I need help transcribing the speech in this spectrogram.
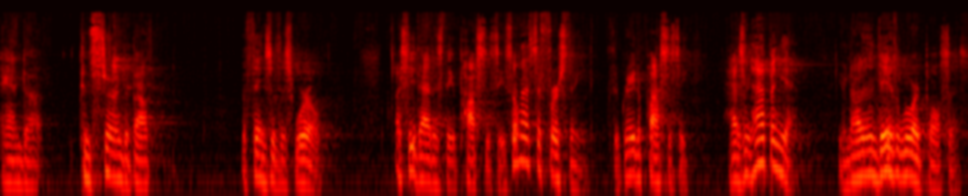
and uh, concerned about the things of this world. I see that as the apostasy. So that's the first thing, the great apostasy. Hasn't happened yet. You're not in the day of the Lord, Paul says.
